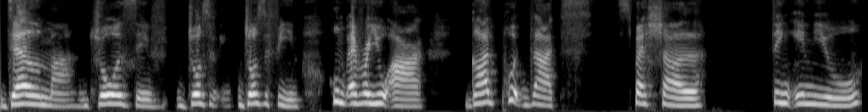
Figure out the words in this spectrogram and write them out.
delma joseph joseph josephine whomever you are god put that special thing in you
